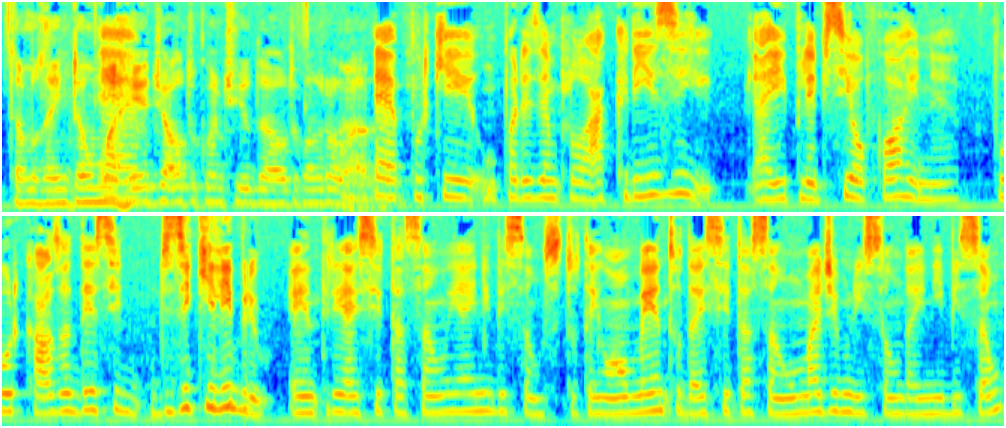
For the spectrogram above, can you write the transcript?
Estamos aí, então, uma É. rede autocontida, autocontrolada. É, porque, por exemplo, a crise, a epilepsia ocorre, né? Por causa desse desequilíbrio entre a excitação e a inibição. Se tu tem um aumento da excitação, uma diminuição da inibição,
